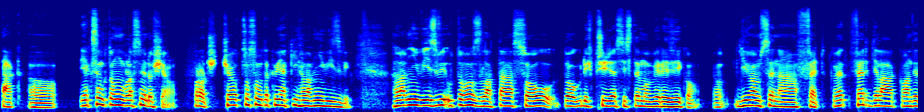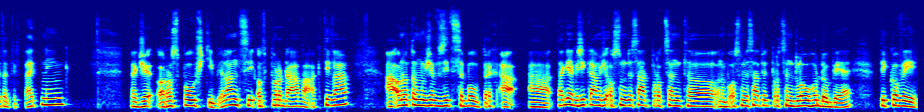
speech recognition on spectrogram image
Tak, uh, jak jsem k tomu vlastně došel? Proč? Čo, co jsou takové nějaké hlavní výzvy? Hlavní výzvy u toho zlata jsou to, když přijde systémový riziko. Jo, dívám se na Fed. Fed dělá quantitative tightening, takže rozpouští bilanci, odprodává aktiva a ono to může vzít sebou trh a, a tak, jak říkám, že 80% eh, nebo 85% dlouhodobě ty kovy,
